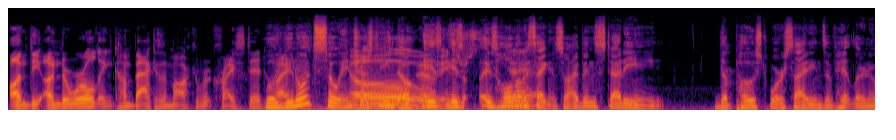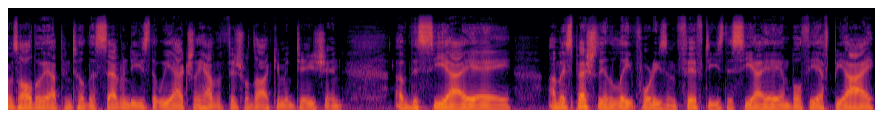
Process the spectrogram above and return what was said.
on the underworld and come back as a mock of what Christ did. Well, right? you know what's so interesting though Oh, is, is interesting. is hold Yeah, on a yeah. second. So I've been studying the post-war sightings of Hitler, and it was all the way up until the 70s that we actually have official documentation of the CIA, um, especially in the late 40s and 50s, the CIA and both the FBI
